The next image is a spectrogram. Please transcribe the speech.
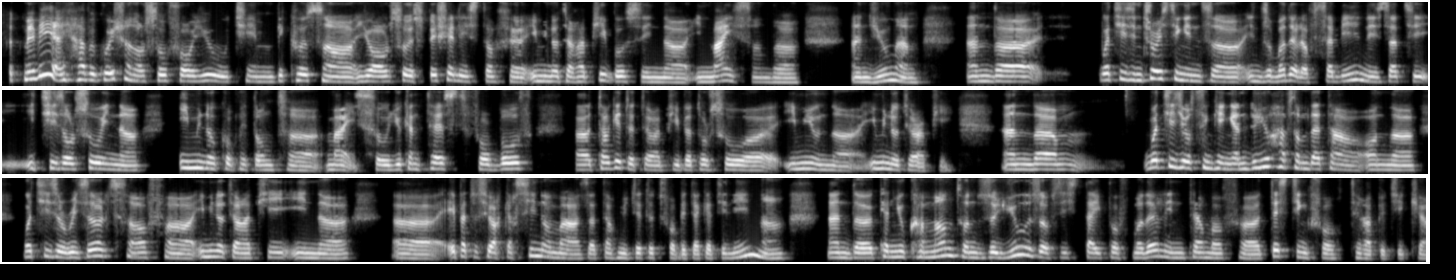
But maybe I have a question also for you, Tim, because uh, you're also a specialist of uh, immunotherapy, both in uh, in mice and uh, and human. And uh, what is interesting in the in the model of Sabine is that it is also in uh, immunocompetent mice, so you can test for both uh, targeted therapy, but also uh, immune uh, immunotherapy. And um, what is your thinking? And do you have some data on what is the results of immunotherapy in uh, hepatocellular carcinoma that are mutated for beta-catenin? And uh, can you comment on the use of this type of model in terms of uh, testing for therapeutic,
